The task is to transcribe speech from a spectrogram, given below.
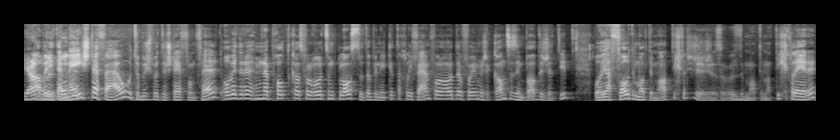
Ja, aber, in den meisten Fällen, zum Beispiel der Stefan Feld, auch wieder in einem Podcast vor kurzem gelassen, und da bin ich ein bisschen Fan von, von ihm, ist ein ganz sympathischer Typ, der ja voll der Mathematiker ist, also der Mathematiklehrer.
